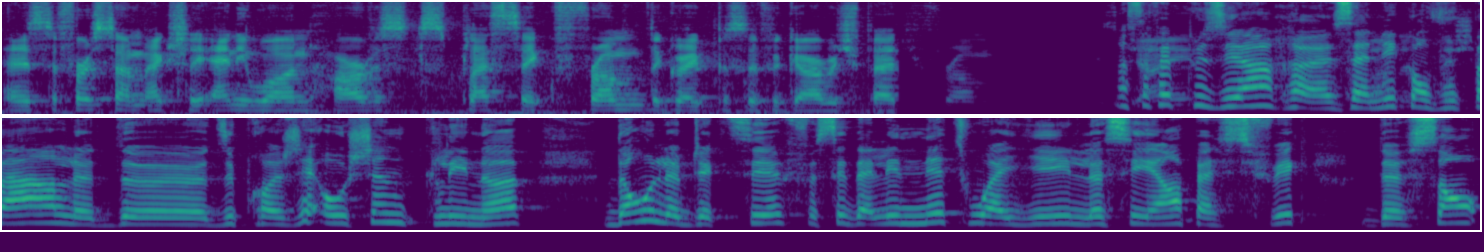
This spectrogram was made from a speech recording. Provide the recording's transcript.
And it's the first time actually anyone harvests plastic from the Great Pacific Garbage Patch. Ça fait plusieurs euh, années qu'on vous parle de- du projet Ocean Cleanup, dont l'objectif, c'est d'aller nettoyer l'océan Pacifique de son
